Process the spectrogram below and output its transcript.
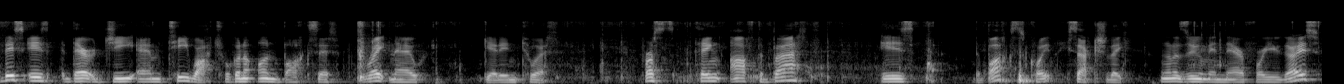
this is their GMT watch. We're going to unbox it right now, get into it. First thing off the bat is the box is quite nice actually. I'm going to zoom in there for you guys.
